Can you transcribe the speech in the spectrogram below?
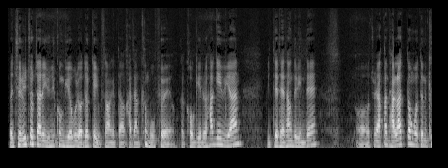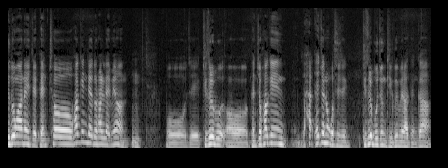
매출 1조짜리 유니콘 기업을 8개 육성하겠다가 가장 큰 목표예요. 그러니까 거기를 하기 위한 밑에 대상들인데, 어, 좀 약간 달랐던 것들은 그동안에 이제 벤처 확인 제도를 하려면, 음. 뭐 이제 기술부 어 벤처 확인 하- 해주는 곳이 이제 기술 보증 기금이라든가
